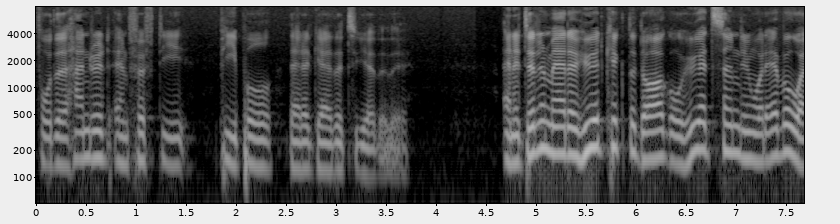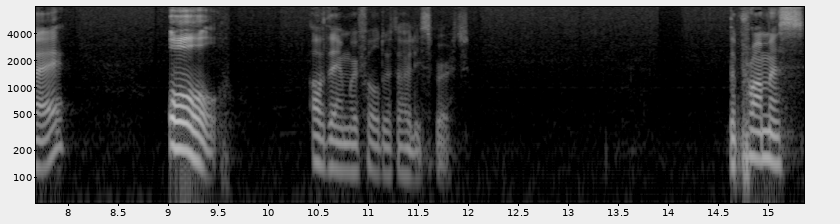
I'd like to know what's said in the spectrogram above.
for the 150 people that had gathered together there. And it didn't matter who had kicked the dog or who had sinned in whatever way, all of them were filled with the Holy Spirit. The promise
